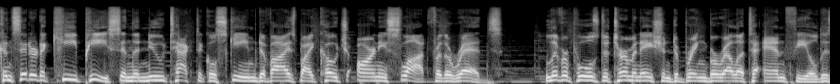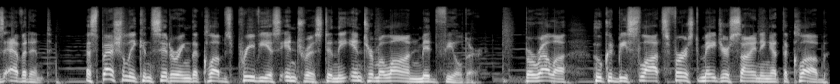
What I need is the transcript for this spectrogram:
considered a key piece in the new tactical scheme devised by coach Arne Slot for the Reds. Liverpool's determination to bring Barella to Anfield is evident, especially considering the club's previous interest in the Inter Milan midfielder. Barella, who could be Slot's first major signing at the club,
